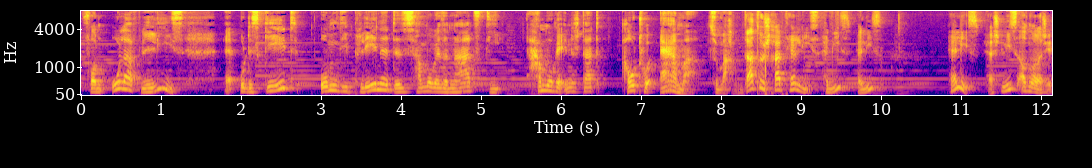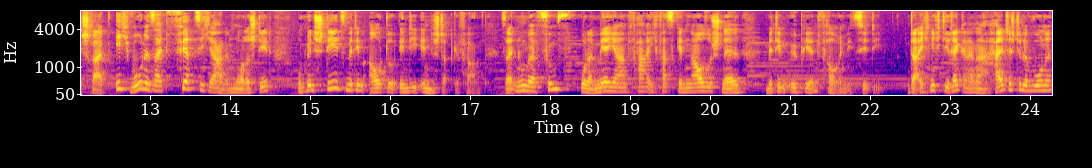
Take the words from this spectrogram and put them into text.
von Olaf Lies. Äh, und es geht um die Pläne des Hamburger Senats, die Hamburger Innenstadt autoärmer zu machen. Dazu schreibt Herr Lies. Herr Lies? Herr Lies? Herr Lies, Herr Lies aus Norderstedt schreibt, ich wohne seit 40 Jahren in Norderstedt und bin stets mit dem Auto in die Innenstadt gefahren. Seit nunmehr fünf oder mehr Jahren fahre ich fast genauso schnell mit dem ÖPNV in die City. Da ich nicht direkt an einer Haltestelle wohne,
